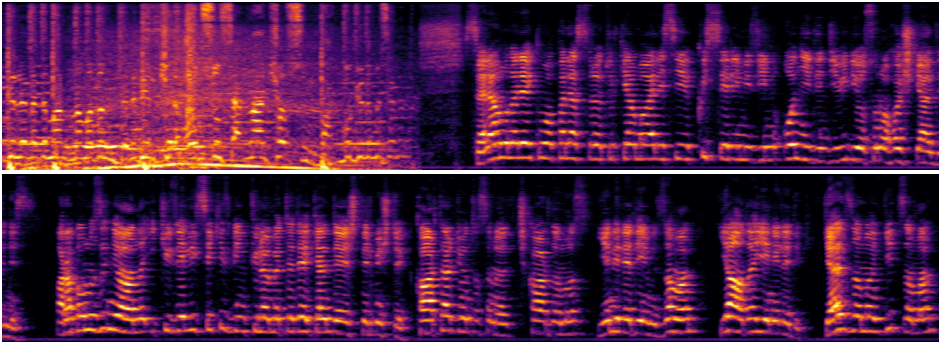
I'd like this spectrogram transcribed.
mı dilemedim anlamadın Beni bir kere olsun sen nankörsün Bak bugünümü Selamun Aleyküm Opel Astra Türkiye Mahallesi kış serimizin 17. videosuna hoş geldiniz. Arabamızın yağını 258 bin kilometredeyken değiştirmiştik. Karter contasını çıkardığımız, yenilediğimiz zaman yağı da yeniledik. Gel zaman git zaman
